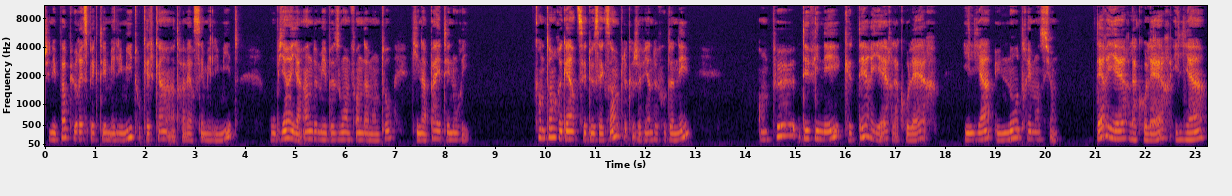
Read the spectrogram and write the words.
je n'ai pas pu respecter mes limites ou quelqu'un a traversé mes limites, ou bien il y a un de mes besoins fondamentaux qui n'a pas été nourri. Quand on regarde ces deux exemples que je viens de vous donner, on peut deviner que derrière la colère, il y a une autre émotion. Derrière la colère, il y a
